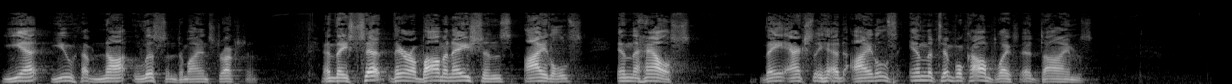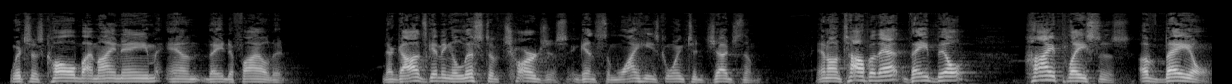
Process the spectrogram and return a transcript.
yet you have not listened to my instruction and they set their abominations, idols, in the house. They actually had idols in the temple complex at times, which is called by my name, and they defiled it. Now, God's giving a list of charges against them, why He's going to judge them. And on top of that, they built high places of Baal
